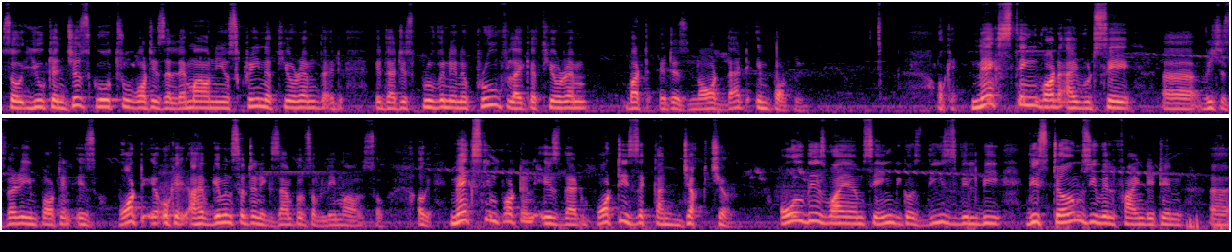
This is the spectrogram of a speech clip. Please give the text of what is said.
So you can just go through what is a lemma on your screen, a theorem that, that is proven in a proof like a theorem, but it is not that important. Okay, next thing what I would say, uh, which is very important is what, okay, I have given certain examples of lemma also. Okay, next important is that what is a conjecture? All this why I'm saying because these will be, these terms you will find it in uh,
